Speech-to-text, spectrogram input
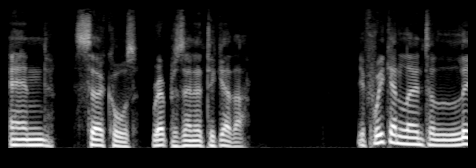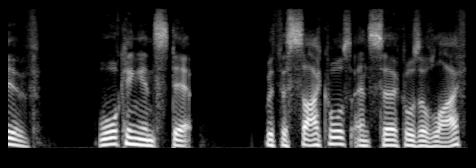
and circles represented together. If we can learn to live walking in step with the cycles and circles of life,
